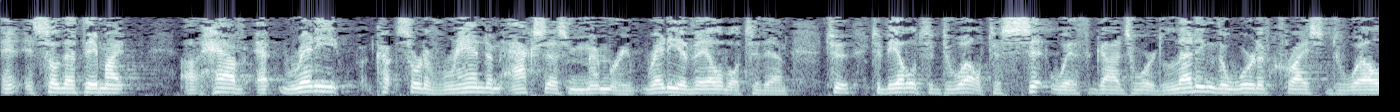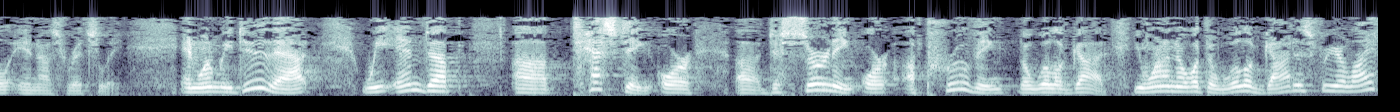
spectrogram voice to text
and, so that they might uh, have at ready, sort of random access memory, ready available to them to, to be able to dwell, to sit with God's Word, letting the Word of Christ dwell in us richly. And when we do that, we end up uh, testing or uh, discerning or approving the will of God. You want to know what the will of God is for your life?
